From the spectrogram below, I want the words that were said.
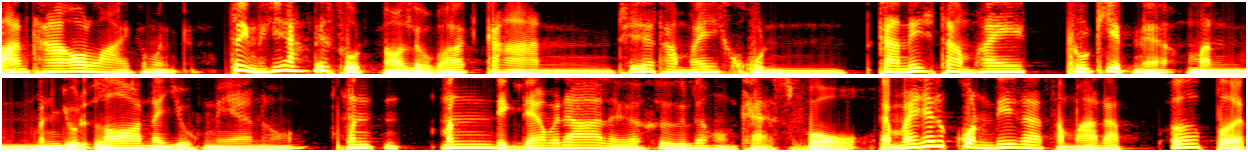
ร้านค้าออนไลน์ก็เหมือนกัน สิ่งที่ยากที่สุดเนาะหรือว่าการที่จะทำให้คุณ การที่จะทำให้ธุรกิจเนี่ยมันมันอยู่รอดในยุคนี้เนาะมันมันหลีกเลี่ยงไม่ได้เลยก็คือเรื่องของ cash flow แต่ไม่ใช่ทุกคนที่จะสามารถแบบเออเปิด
